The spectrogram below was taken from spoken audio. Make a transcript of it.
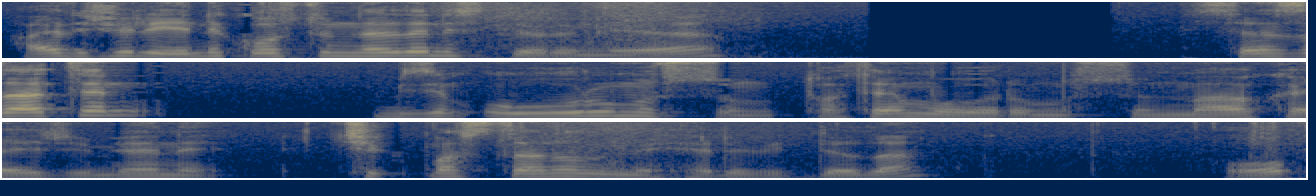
Haydi şöyle yeni kostümlerden istiyorum ya. Sen zaten bizim uğurumuzsun. Totem uğurumuzsun Maokai'cim. Yani çıkmazsan olmuyor her videoda. Hop.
